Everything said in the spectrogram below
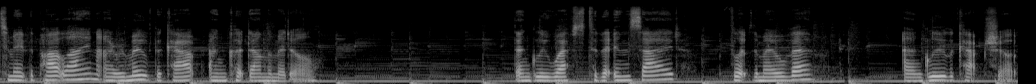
To make the part line, I remove the cap and cut down the middle. Then glue wefts to the inside flip them over and glue the cap shut.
